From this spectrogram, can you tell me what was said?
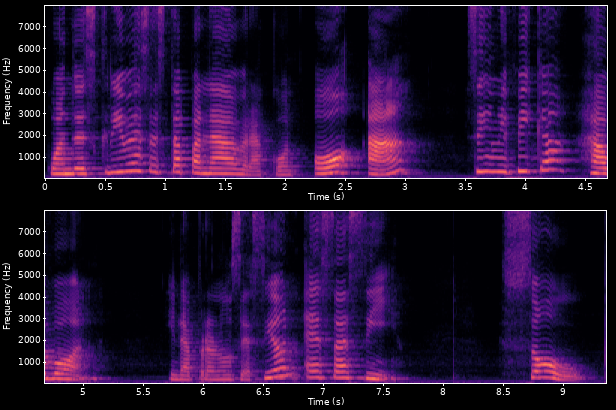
cuando escribes esta palabra con O-A, significa jabón. Y la pronunciación es así. Soap,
